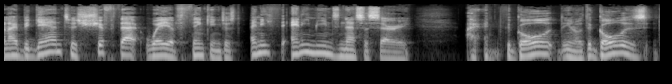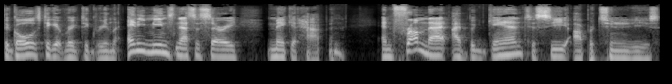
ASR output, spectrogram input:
when I began to shift that way of thinking, just any any means necessary. I, the goal, you know, the goal is the goal is to get Rig to Greenland. Any means necessary, make it happen. And from that, I began to see opportunities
